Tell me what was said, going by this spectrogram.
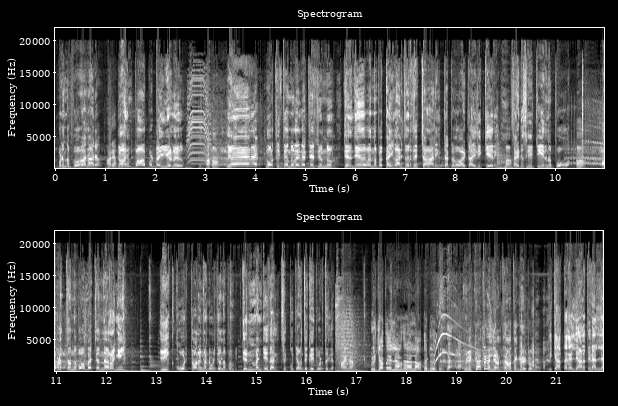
ഇവിടുന്ന് പോകാൻ ആരാ? ആരാ? ഞാനും പാവപ്പെട്ട ഈ ഇളയതും. നേരെ നോർത്തിൽ ചെന്നു റെയിൽവേ സ്റ്റേഷനിൽ നിന്ന് ജനം ചെയ്ത് വന്നപ്പോ കൈ കാണിച്ചു നിർത്തി ചാടി ചട്ടകമായിട്ട് അതിൽ കയറി സൈഡ് സീറ്റ് ഇരുന്ന് പോവാ ആ. അവിടെ ചെന്ന് ബോംബെ ചെന്ന് ഇറങ്ങി ഈ ഓഡിറ്റോറിയം കണ്ടുപിടിച്ച് വന്നപ്പം ജന്മം ചെയ്താൽ സെക്യൂരിറ്റി അകത്തേക്ക് കയറ്റി കൊടുത്തില്ല ആയിനാ വിളിക്കാത്ത കല്യാണത്തിനല്ല അല്ല അകത്തോട്ട് കിട്ടും വിളിക്കാത്ത കല്യാണത്തിനകത്തേക്ക് കയറ്റുമോ? വിളിക്കാത്ത കല്യാണത്തിനല്ല.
